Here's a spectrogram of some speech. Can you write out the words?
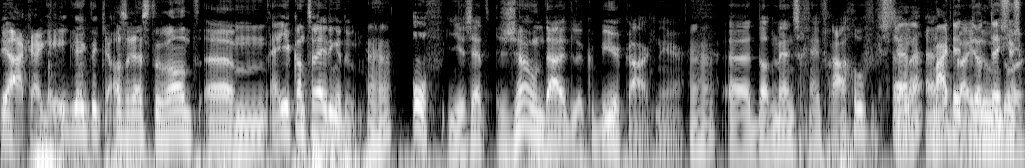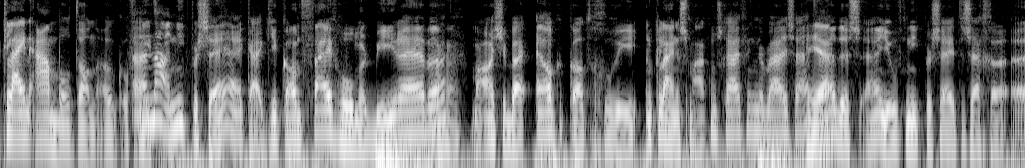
Ja, kijk, ik denk dat je als restaurant... ehm, en je kan twee dingen doen. Uh-huh, Of je zet zo'n duidelijke bierkaart neer... uh-huh. dat mensen geen vragen hoeven te stellen. Maar dat is dus klein aanbod dan ook, of niet? nou, niet per se. Hè. Kijk, je kan 500 bieren hebben. Uh-huh. Maar als je bij elke categorie een kleine smaakomschrijving erbij zet. Ja. Hè, dus hè, je hoeft niet per se te zeggen eh,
